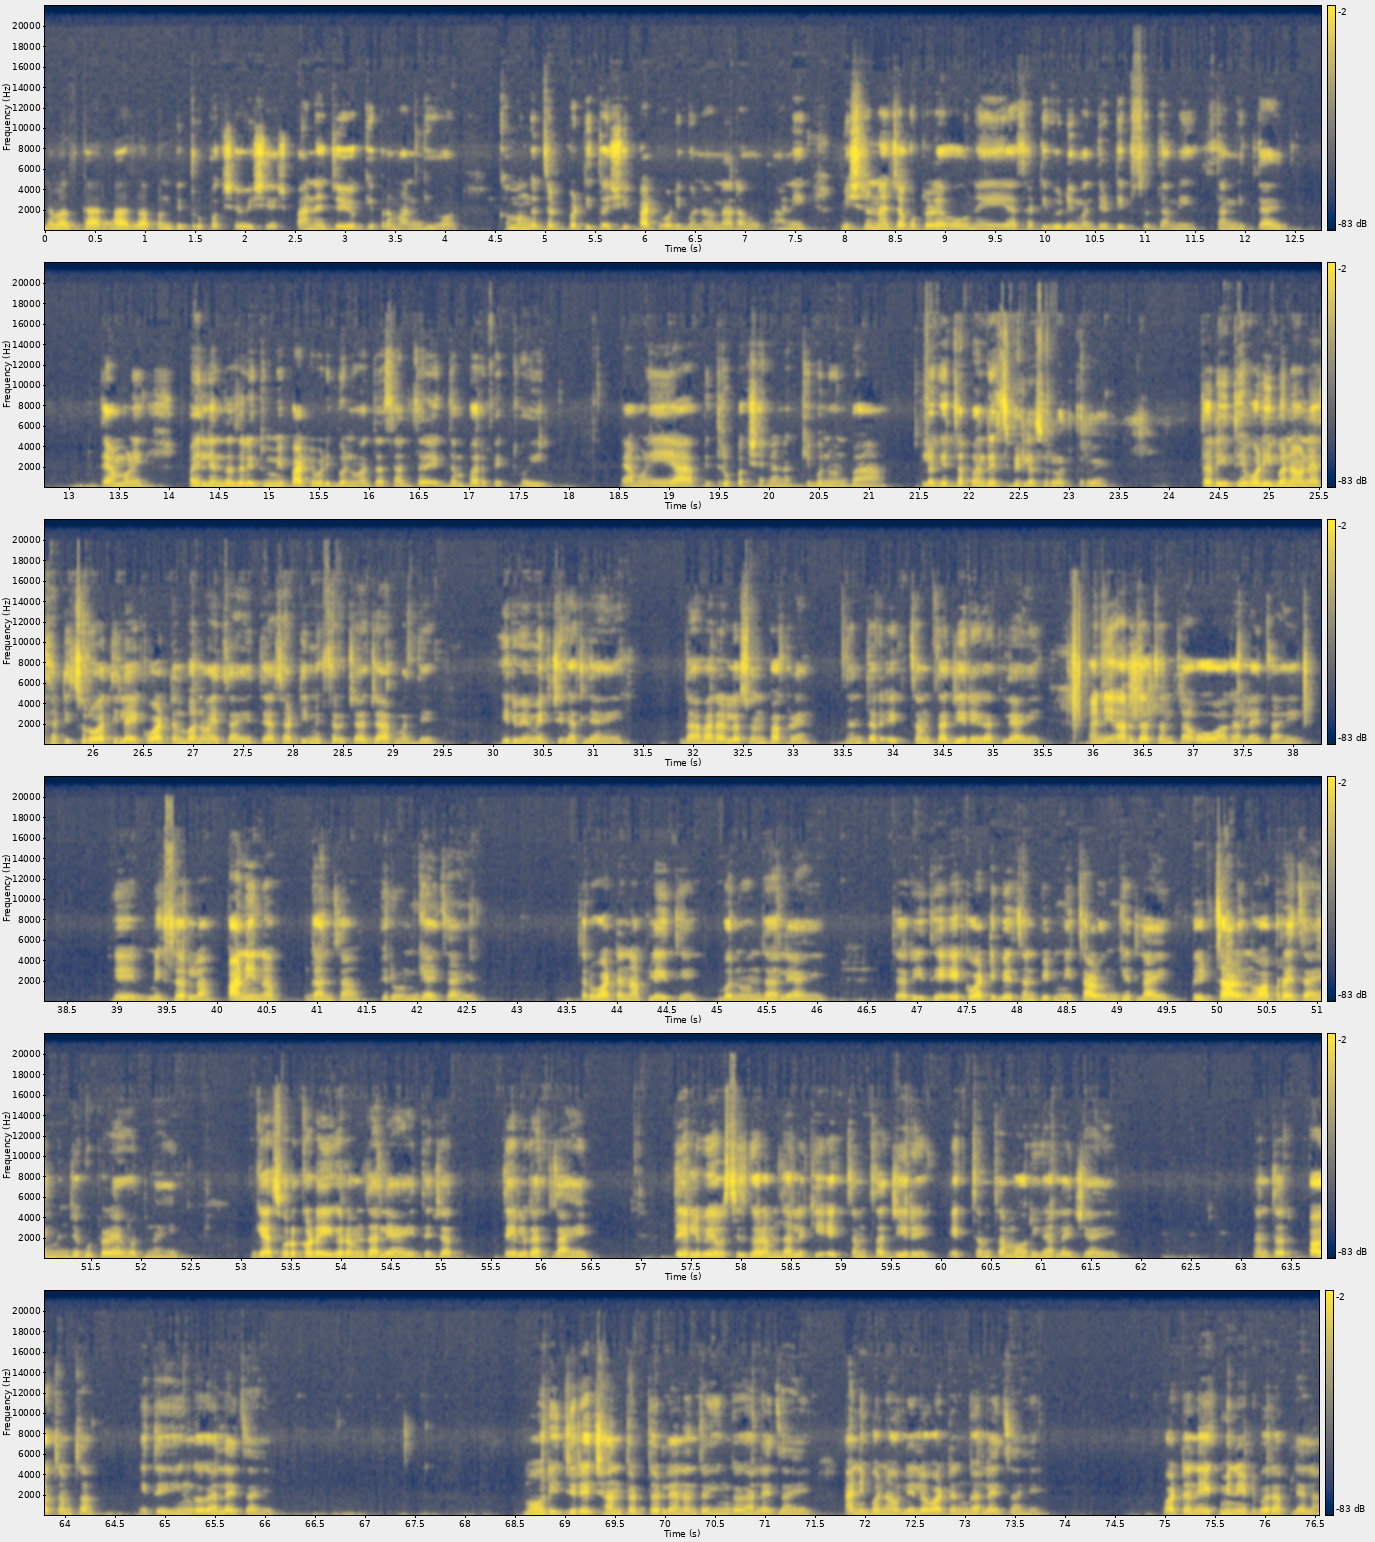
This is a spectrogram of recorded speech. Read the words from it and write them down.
नमस्कार. आज आपण पितृपक्ष विशेष पाण्याचे योग्य प्रमाण घेऊन खमंग चटपटीत अशी पाटवडी बनवणार आहोत आणि मिश्रणाच्या गुठळ्या होऊ नये यासाठी व्हिडिओमध्ये टिप्ससुद्धा मी सांगितल्या आहेत. त्यामुळे पहिल्यांदा जरी तुम्ही पाटवडी बनवत असाल तर एकदम परफेक्ट होईल. त्यामुळे या पितृपक्षाला नक्की बनवून पहा. लगेच आपण रेसिपीला सुरुवात करूया. तर इथे वडी बनवण्यासाठी सुरुवातीला एक वाटण बनवायचं आहे. त्यासाठी मिक्सरच्या जारमध्ये हिरवी मिरची घातली आहे दहा बारा लसूण पाकळ्या नंतर एक चमचा जिरे घातले आहे आणि अर्धा चमचा ओवा घालायचा आहे. हे मिक्सरला पाणी न घालता फिरवून घ्यायचं आहे. तर वाटण आपले इथे बनवून झाले आहे. तर इथे एक वाटी बेसन पीठ मी चाळून घेतलं आहे. पीठ चाळून वापरायचं आहे म्हणजे गुटळ्या होत नाही. गॅसवर कढई गरम झाली आहे त्याच्यात तेल घातलं आहे. तेल व्यवस्थित गरम झालं की एक चमचा जिरे एक चमचा मोहरी घालायची आहे. नंतर पाव चमचा इथे हिंग घालायचं आहे. मोहरी जिरे छान तडतडल्यानंतर हिंग घालायचं आहे आणि बनवलेलं वाटण घालायचं आहे. वाटण एक मिनिटभर आपल्याला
